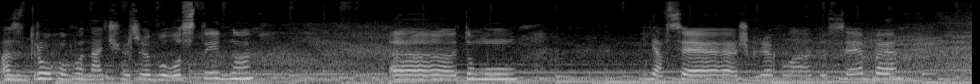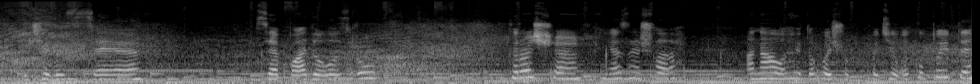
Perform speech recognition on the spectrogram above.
А з другого, наче вже було стидно. Е, тому я все шкребла до себе і через це все падало з рук. Коротше, я знайшла аналоги того, що хотіла купити,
